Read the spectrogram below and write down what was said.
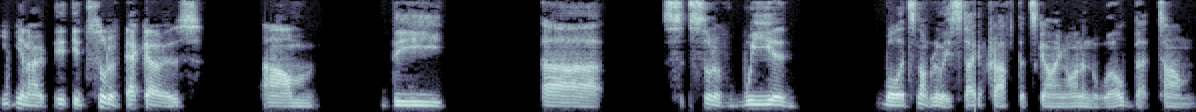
you know, it, it sort of echoes um, the uh, s- sort of weird. Well, it's not really statecraft that's going on in the world, but um,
